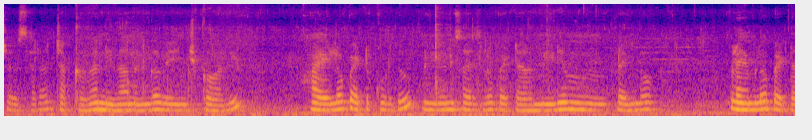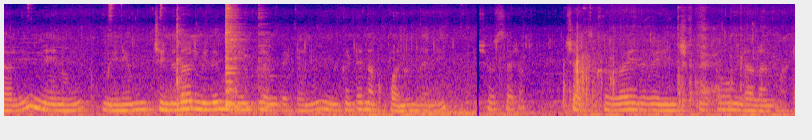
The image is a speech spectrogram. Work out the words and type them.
చూసారా? చక్కగా నిదానంగా వేయించుకోవాలి. హైలో పెట్టకూడదు మీడియం సైజులో పెట్టాలి. మీడియం ఫ్లేమ్లో ఫ్లేమ్లో పెట్టాలి. నేను మీడియం చిన్నదాని మీద మీడియం ఫ్లేమ్ పెట్టాను. ఎందుకంటే నాకు పని ఉందని చూసారా? చక్కగా ఇది వేయించుకుంటూ ఉండాలన్నమాట.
